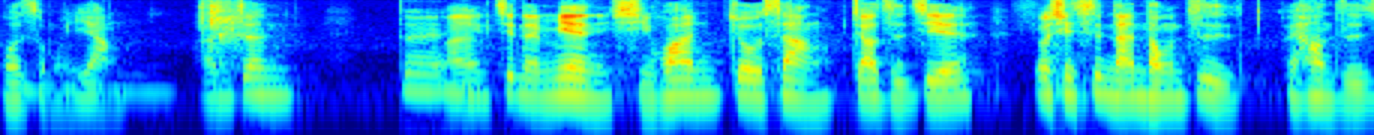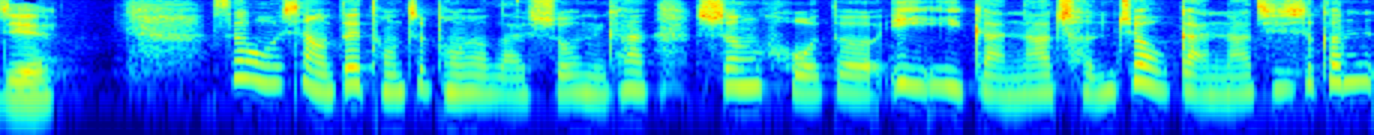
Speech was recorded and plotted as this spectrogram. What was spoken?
或者怎么样，反正对，反正见了面喜欢就上，比较直接，尤其是男同志非常直接。所以我想，对同志朋友来说，你看生活的意义感啊、成就感啊，其实跟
